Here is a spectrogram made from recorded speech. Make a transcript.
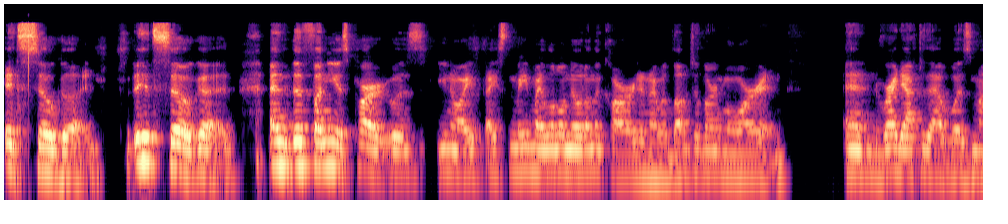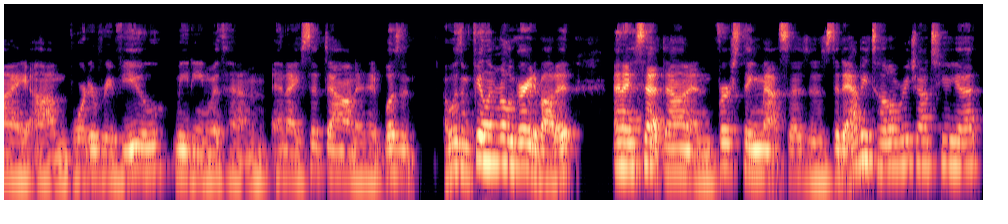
it's so good. It's so good. And the funniest part was, you know, I, I made my little note on the card and I would love to learn more. And and right after that was my um, board of review meeting with him. And I sit down and it wasn't, I wasn't feeling real great about it. And I sat down and first thing Matt says is, Did Abby Tuttle reach out to you yet?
